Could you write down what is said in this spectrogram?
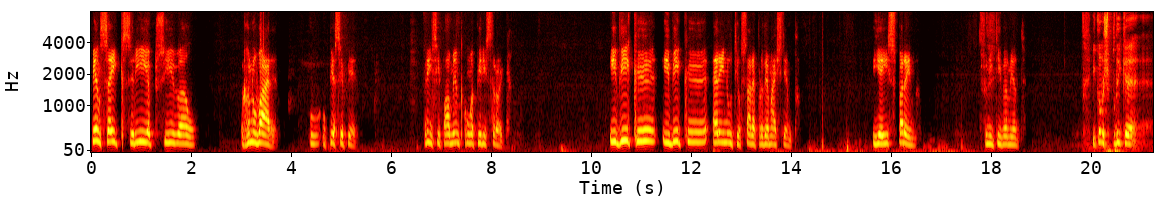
pensei que seria possível renovar o, o PCP, principalmente com a perestroika. E vi, que, e vi que era inútil estar a perder mais tempo. E aí separei-me. Definitivamente. E como explica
